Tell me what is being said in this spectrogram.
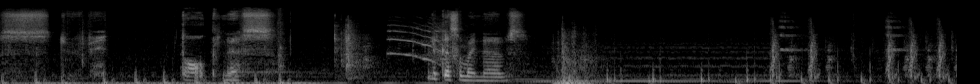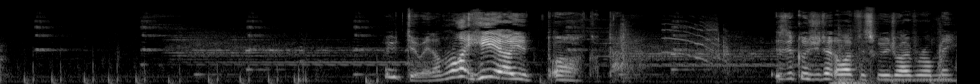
Stupid darkness. Really gets on my nerves. What are you doing? I'm right here. You. Oh god damn. it. Is it because you don't know I have the screwdriver on me?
